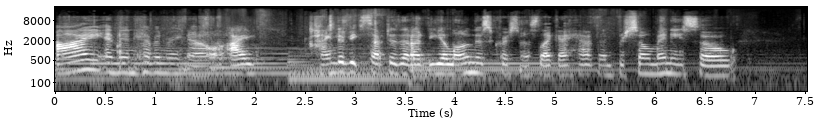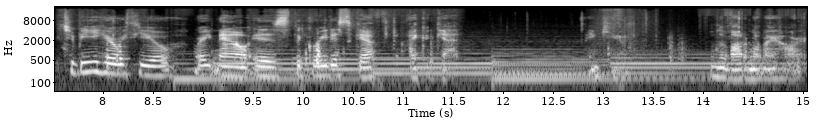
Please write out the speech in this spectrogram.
I am in heaven right now. I kind of accepted that I'd be alone this Christmas like I have been for so many, so to be here with you right now is the greatest gift I could get. Thank you from the bottom of my heart.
